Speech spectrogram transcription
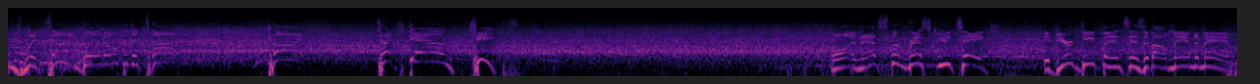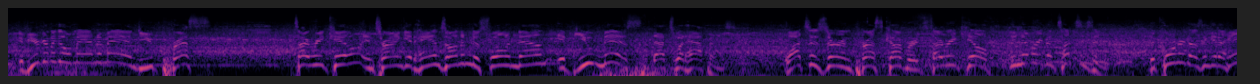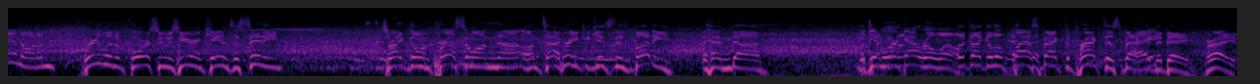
With time going over the top. Caught! Touchdown, Chiefs! Well, and that's the risk you take if your defense is about man-to-man. -man. If you're going to go man-to-man, -man, you press Tyreek Hill and try and get hands on him to slow him down? If you miss, that's what happens. Watch as they're in press coverage. Tyreek Hill, he never even touches him. The corner doesn't get a hand on him. Breeland, of course, who is here in Kansas City, tried going press on uh, Tyreek against his buddy, and uh, it didn't like work little, out real well. Looked like a little flashback to practice back right? in the day. Right.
